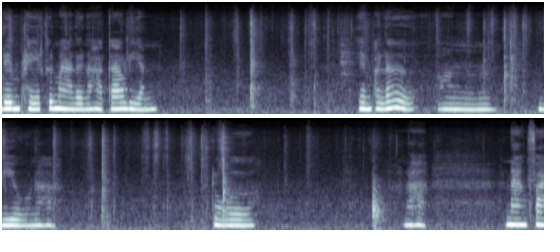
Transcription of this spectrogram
เดมเพลทขึ้นมาเลยนะคะเก้าเหรียญเอ็มพลเลอร์บิวนะคะโดเวอร์นะคะนางฟ้า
